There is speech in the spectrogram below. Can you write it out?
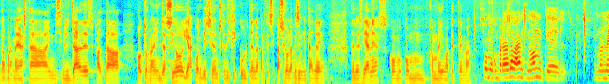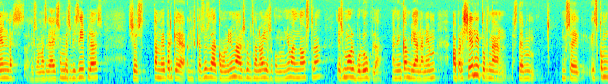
d'alguna manera està invisibilitzades, falta autoorganització, hi ha condicions que dificulten la participació o la visibilitat de, de lesbianes, com, com, com veieu aquest tema? Com ho comparaves abans, no? amb que normalment les, els homes gais són més visibles, això és també perquè en els casos de, com a mínim els grups de noies o com a mínim el nostre, és molt voluble, anem canviant, anem apareixent i tornant, estem, no sé, és com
